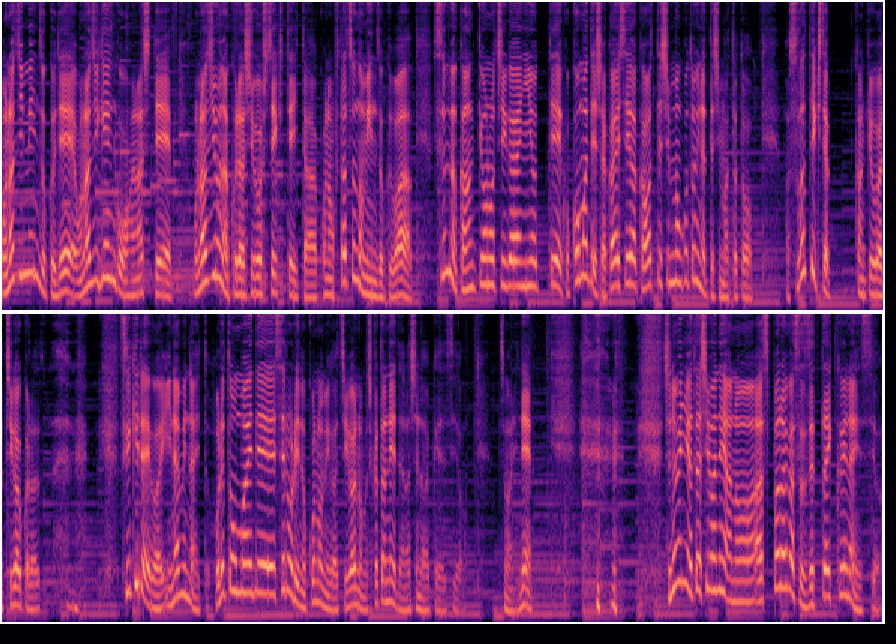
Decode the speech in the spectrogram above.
同じ民族で同じ言語を話して同じような暮らしをしてきていたこの2つの民族は住む環境の違いによってここまで社会性が変わってしまうことになってしまったと。育ってきた環境が違うから 好き嫌いは否めないと。俺とお前でセロリの好みが違うのも仕方ねえって話なわけですよ。つまりね。ちなみに私はね、あの、アスパラガス絶対食えないんですよ。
